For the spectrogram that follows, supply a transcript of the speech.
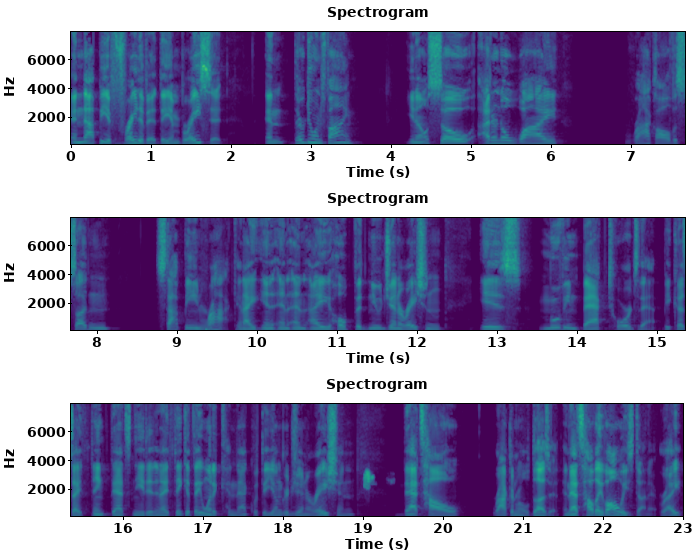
and not be afraid of it. They embrace it and they're doing fine. You know, so I don't know why rock all of a sudden stopped being rock. And I and, and I hope the new generation is moving back towards that because I think that's needed. And I think if they want to connect with the younger generation, that's how rock and roll does it. And that's how they've always done it, right?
